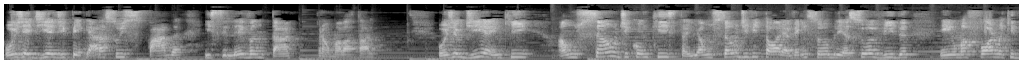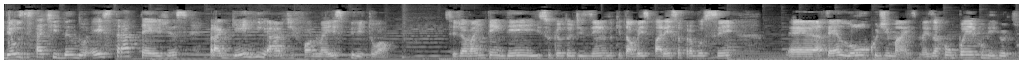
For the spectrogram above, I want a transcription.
Hoje é dia de pegar a sua espada e se levantar para uma batalha. Hoje é o dia em que a unção de conquista e a unção de vitória vem sobre a sua vida em uma forma que Deus está te dando estratégias para guerrear de forma espiritual. Você já vai entender isso que eu estou dizendo, que talvez pareça para você é, até louco demais, mas acompanha comigo aqui.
